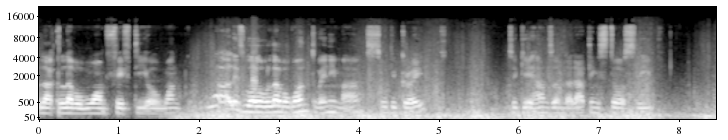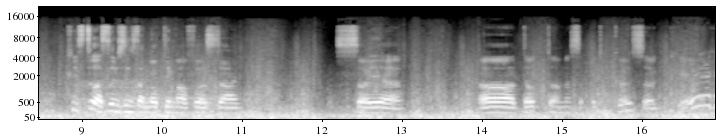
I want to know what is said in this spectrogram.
like level 150 or one at least well, level 120 max would be great to get hands on that. That thing's still asleep. He's still asleep since I knocked him out first time. So yeah. Uh Dr. Mesopithecus okay.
